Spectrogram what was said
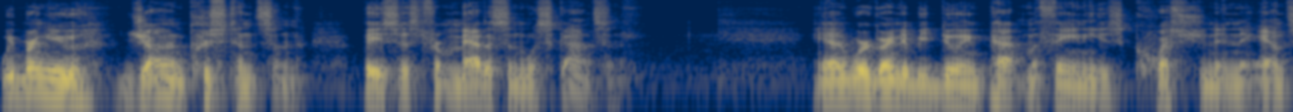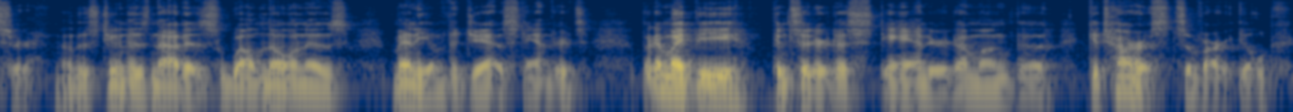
we bring you John Christensen, bassist from Madison, Wisconsin. And we're going to be doing Pat Metheny's Question and Answer. Now, this tune is not as well known as many of the jazz standards, but it might be considered a standard among the guitarists of our ilk.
